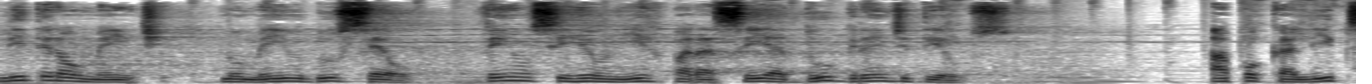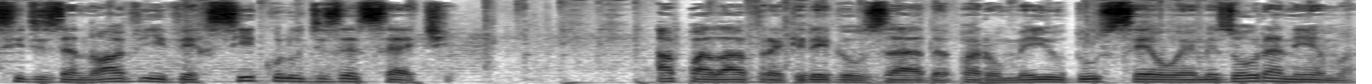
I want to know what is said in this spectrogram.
literalmente, no meio do céu, venham se reunir para a ceia do grande Deus. Apocalipse 19 e versículo 17. A palavra grega usada para o meio do céu é mesouranema,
